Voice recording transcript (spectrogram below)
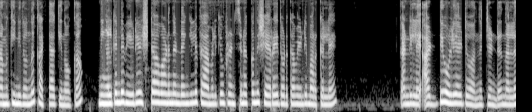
നമുക്കിനി ഇതൊന്ന് കട്ടാക്കി നോക്കാം. നിങ്ങൾക്ക് എന്റെ വീഡിയോ ഇഷ്ടമാവുകയാണെന്നുണ്ടെങ്കിൽ ഫാമിലിക്കും ഫ്രണ്ട്സിനൊക്കെ ഒന്ന് ഷെയർ ചെയ്ത് കൊടുക്കാൻ വേണ്ടി മറക്കല്ലേ? കണ്ടില്ലേ? അടിപൊളിയായിട്ട് വന്നിട്ടുണ്ട്. നല്ല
